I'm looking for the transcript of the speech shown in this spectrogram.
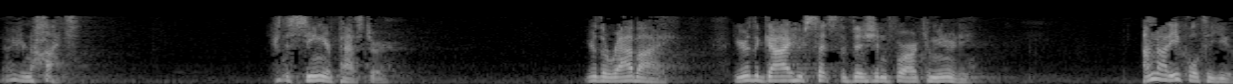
No, you're not. You're the senior pastor. You're the rabbi. You're the guy who sets the vision for our community. I'm not equal to you.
